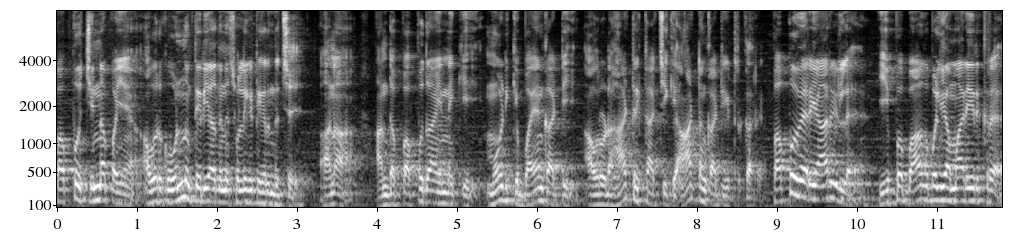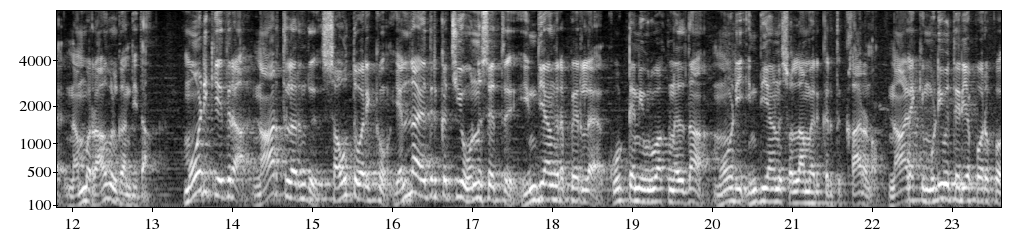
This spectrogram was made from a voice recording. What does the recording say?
பப்பு சின்ன பையன் அவருக்கு ஒன்றும் தெரியாதுன்னு சொல்லிக்கிட்டு இருந்துச்சு. ஆனால் அந்த பப்பு தான் இன்னைக்கு மோடிக்கு பயம் காட்டி அவரோட ஹாட்ரிக் காட்சிக்கு ஆட்டம் காட்டிக்கிட்டு இருக்காரு. பப்பு வேற யாரும் இல்லை. இப்போ பாகுபலியாக மாறி இருக்கிற நம்ம ராகுல் காந்தி தான். மோடிக்கு எதிராக நார்த்ல சவுத் வரைக்கும் எல்லா எதிர்க்கட்சியும் ஒன்று சேர்த்து இந்தியாங்கிற பேரில் கூட்டணி உருவாக்குனது தான் மோடி இந்தியான்னு சொல்லாமல் இருக்கிறதுக்கு காரணம். நாளைக்கு முடிவு தெரிய போகிறப்போ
